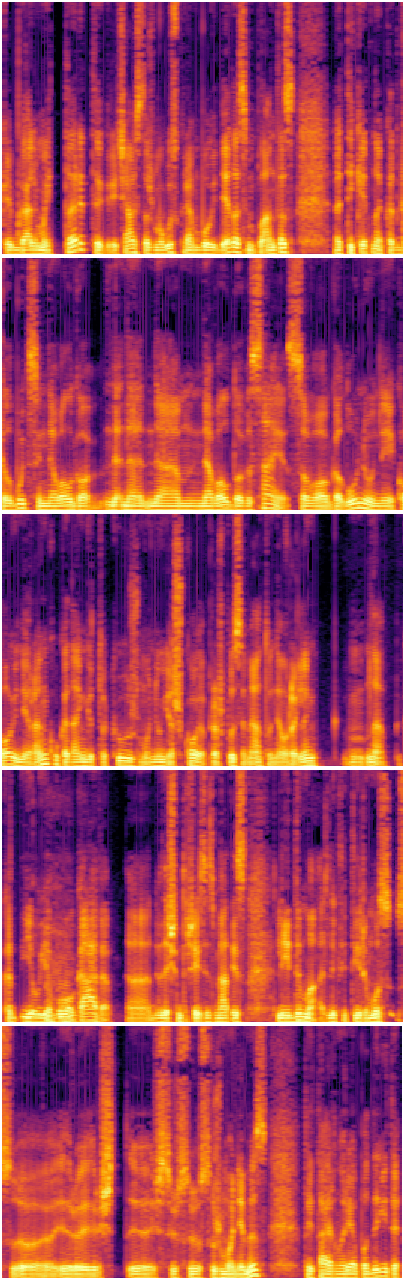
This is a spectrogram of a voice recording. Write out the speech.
kaip galima įtarti, greičiausiai tas žmogus, kuriam buvo įdėtas implantas, tikėtina, kad galbūt jis nevalgo, ne, ne, ne, nevaldo visai savo galūnių, nei kojų, nei rankų, kadangi tokių žmonių ieškojo prieš pusę metų Neuralink, na, kad jau jie buvo gavę 23 metais leidimą atlikti tyrimus su, ir, ir su, su, su žmonėmis, tai tą ir norėjo padaryti.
